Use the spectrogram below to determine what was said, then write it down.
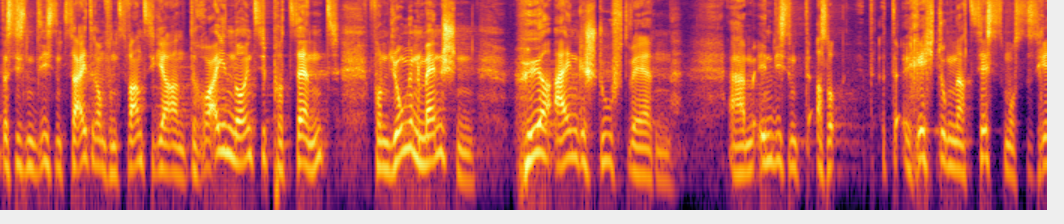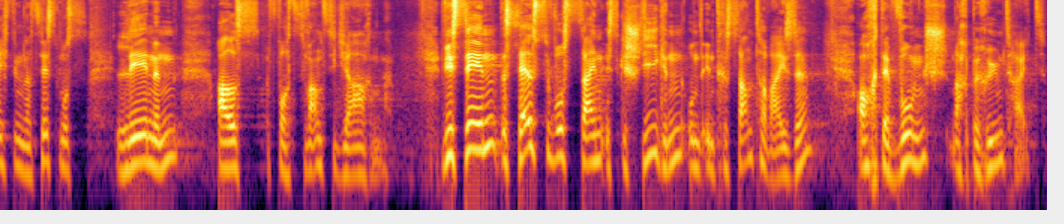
dass in diesem Zeitraum von 20 Jahren 93 Prozent von jungen Menschen höher eingestuft werden ähm, in diesem, also Richtung Narzissmus, das Richtung Narzissmus lehnen als vor 20 Jahren. Wir sehen, das Selbstbewusstsein ist gestiegen und interessanterweise auch der Wunsch nach Berühmtheit.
